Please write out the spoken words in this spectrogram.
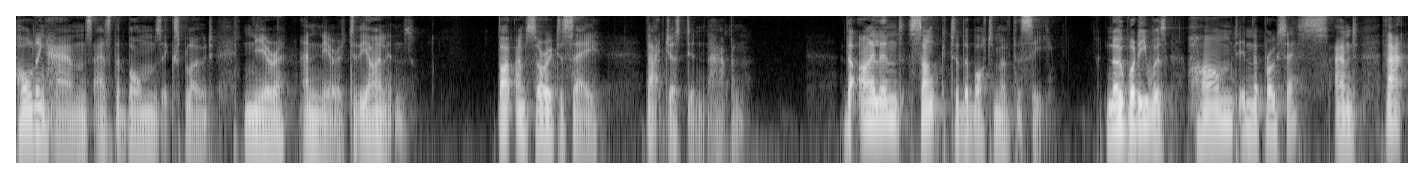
holding hands as the bombs explode nearer and nearer to the island. But I'm sorry to say, that just didn't happen. The island sunk to the bottom of the sea. Nobody was harmed in the process, and that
